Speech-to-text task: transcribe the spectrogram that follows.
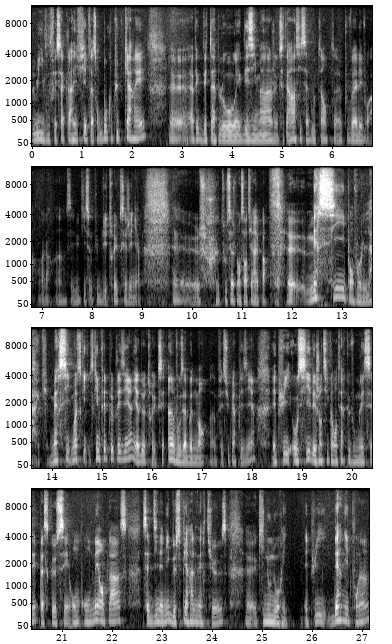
lui, vous fait ça clarifier de façon beaucoup plus carrée, euh, avec des tableaux, avec des images, etc. Si ça vous tente, euh, vous pouvez aller voir. Voilà, hein, c'est lui qui s'occupe du truc, c'est génial. Euh, tout ça, je m'en sortirai pas. merci pour vos likes. Merci. Moi, ce qui, me fait le plus plaisir, il y a deux trucs. C'est un, vos abonnements, ça me fait super plaisir. Et puis aussi, les gentils commentaires que vous me laissez, parce que c'est, on, met en place cette dynamique de spirale vertueuse qui nous nourrit. Et puis, dernier point,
